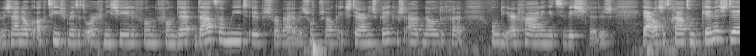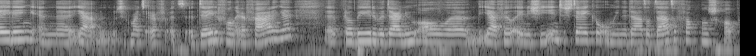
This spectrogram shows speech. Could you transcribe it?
we zijn ook actief met het organiseren van, van data meetups, waarbij we soms ook externe sprekers uitnodigen om die ervaringen te wisselen. Dus ja, als het gaat om kennisdeling en ja, zeg maar het, het, het, delen van ervaringen, proberen we daar nu al ja, veel energie in te steken om inderdaad dat datavakmanschap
